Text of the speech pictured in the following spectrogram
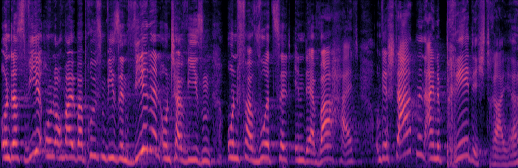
und dass wir und auch mal überprüfen, wie sind wir denn unterwiesen und verwurzelt in der Wahrheit. Und wir starten in eine Predigtreihe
